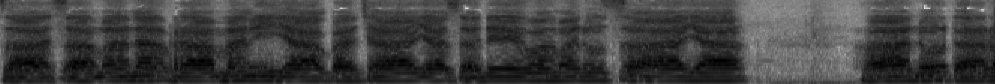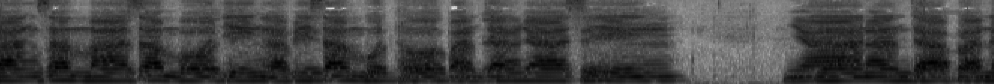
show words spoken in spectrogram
สัสมณพรามณิยาปชายาสเดวมนุสายาอนุตรังสัมมาสัมโพธิงอภิสัมบุตโธปัญจญญาสิง ญาณัญจปน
